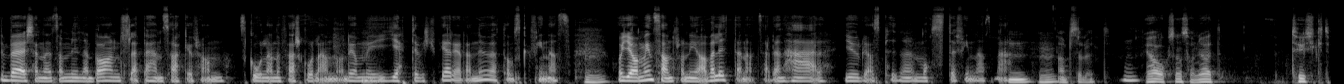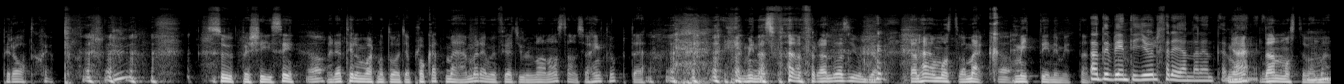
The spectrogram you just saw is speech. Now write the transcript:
Det börjar kännas som mina barn släpper hem saker från skolan och förskolan. Och de är ju jätteviktiga redan nu att de ska finnas. Och jag minns sånt från när jag var liten, att så här, den här julgransprydnaden måste finnas med. Mm, Absolut. Jag har också en sån. Jag har ett tyskt piratskepp. Super cheesy. Ja. Men det har till och med varit något år att jag plockat med mig det med firat jul någon annanstans. Jag har hängt upp det i mina svärföräldrars julgran. Den här måste vara med, mitt in i mitten. Ja, det blir inte jul för dig om den inte är med. Nej, liksom. den måste vara med.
